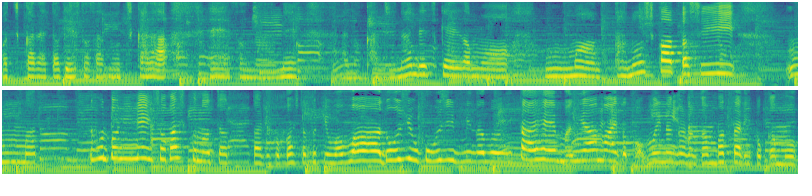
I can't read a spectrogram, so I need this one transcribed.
お力とゲストさんのお力、えー、そんなねあの感じなんですけれども、うん、まあ楽しかったしうんまあ、本当にね忙しくなっちゃったりとかした時はわあどうしよう更新日なのに大変間に合わないとか思いながら頑張ったりとかも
